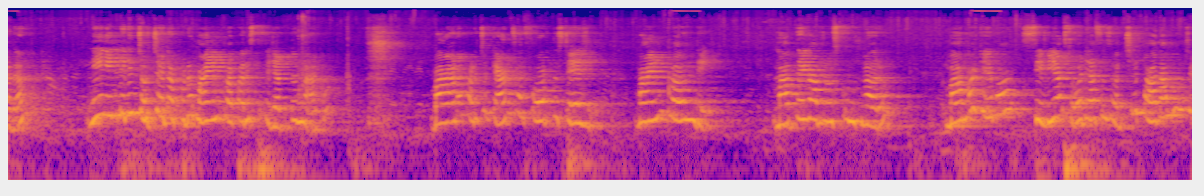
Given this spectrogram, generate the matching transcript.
కదా. నేను ఇంటి నుంచి వచ్చేటప్పుడు మా ఇంట్లో పరిస్థితి చెప్తున్నాను మా ఆడపడుచు క్యాన్సర్ ఫోర్త్ స్టేజ్. మా ఇంట్లో ఉంది. మా అత్తయ్య గారు చూసుకుంటున్నారు. మా అమ్మకేమో సివియర్ సోడియాసిస్ వచ్చి పాదాల నుంచి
